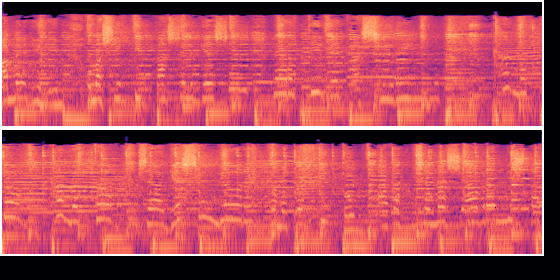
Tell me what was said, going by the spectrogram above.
המהירים, ומשאיר טיפה של גשם להרטיב את השירים. כמה טוב, כמה טוב, כשהגשם יורד, כמה טוב פתאום. האבק משנה שעברה נשטף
